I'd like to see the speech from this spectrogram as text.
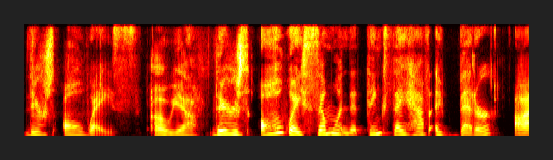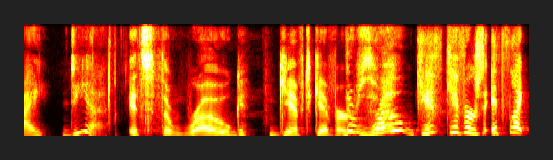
There's always, Oh, yeah. there's always someone that thinks they have a better idea. It's the rogue gift givers. The rogue gift givers. It's like,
